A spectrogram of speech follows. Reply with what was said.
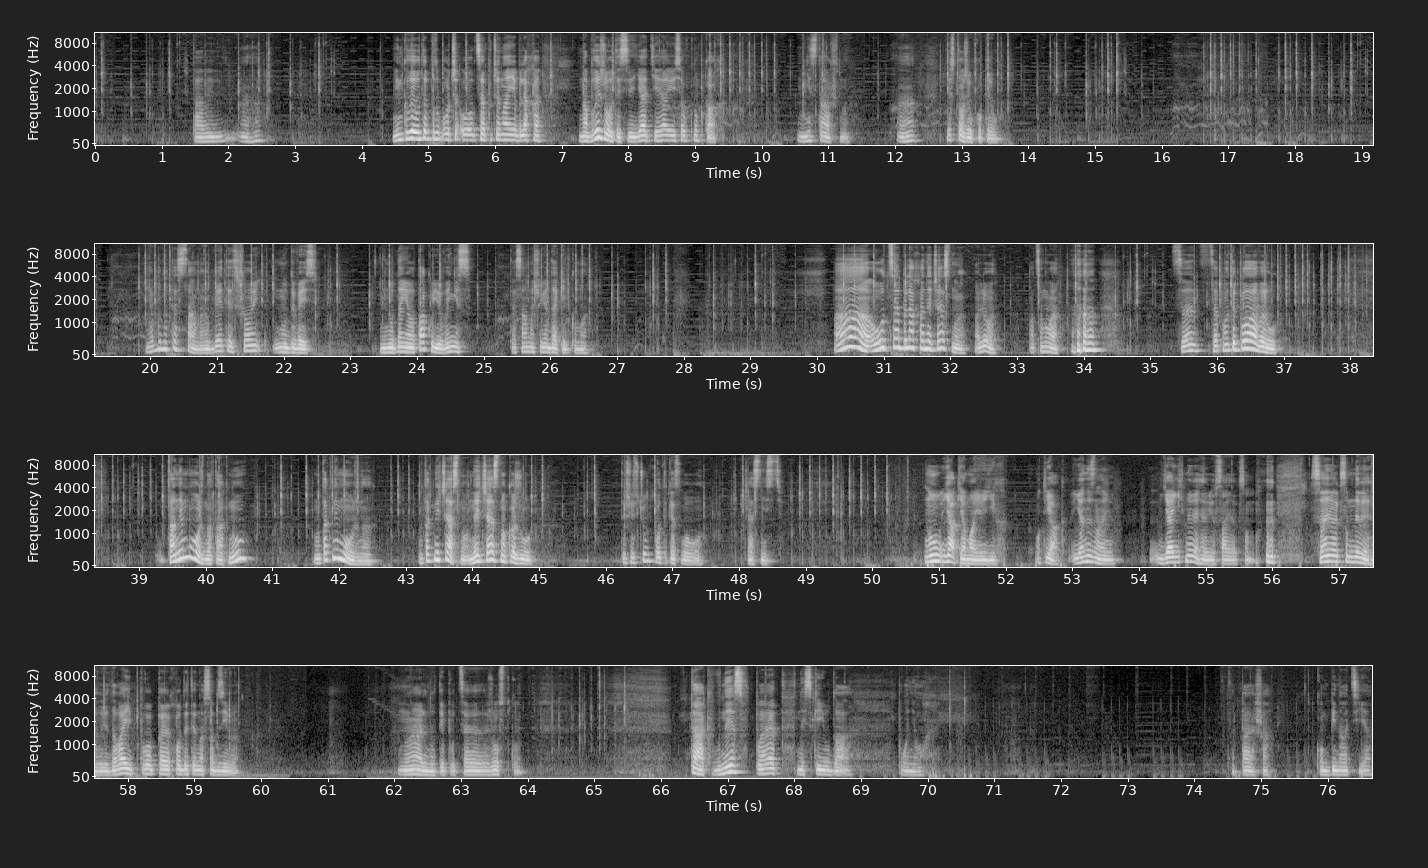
Та він. Ага. Він коли оце, оце- починає бляха наближуватися, я тіряюся в кнопках. Мені страшно. Ага. Ти ж теж вхопив. Я буду те саме робити, що. Ну дивись. Він однією атакою виніс те саме, що я декількома. А, оце бляха нечесно. Алло, пацанва. Це, це проти правил. Та не можна так, ну. Ну так не можна. Ну так нечесно. Нечесно кажу. Ти щось чув про таке слово? Чесність. Ну, як я маю їх? От як? Я не знаю. Я їх не виграю з Аяксом. З Аяксом не виграю. Давай переходити на Сабзіро. Ну, реально, типу, це жорстко. Так, вниз, вперед, низький удар. Поняв. Це перша комбінація.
